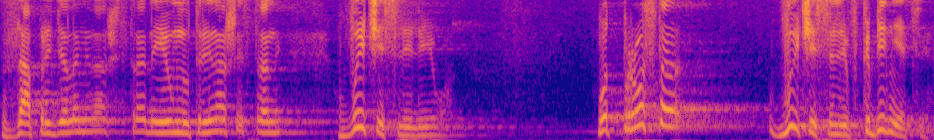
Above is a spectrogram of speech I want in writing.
за пределами нашей страны и внутри нашей страны, вычислили его. Вот просто вычислили в кабинете.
